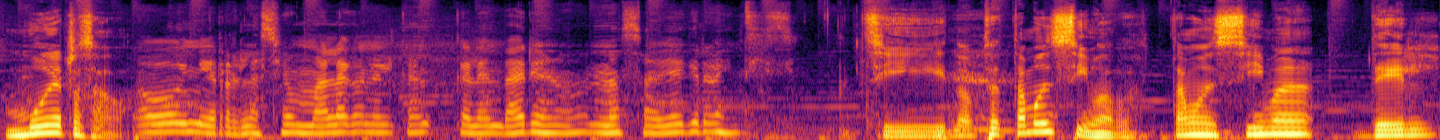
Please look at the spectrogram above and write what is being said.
muy atrasados. Oh, mi relación mala con el cal- calendario, no, no sabía que era 25. Sí, no, estamos encima, pues. estamos encima del,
